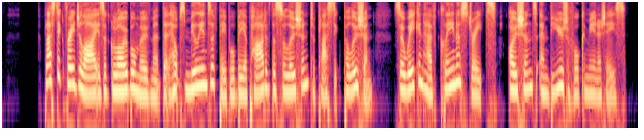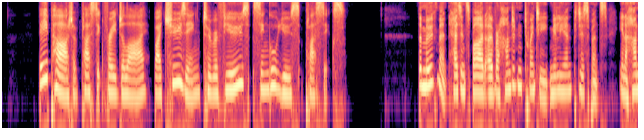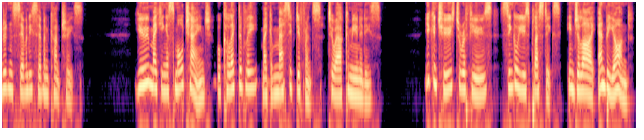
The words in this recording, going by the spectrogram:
Plastic Free July is a global movement that helps millions of people be a part of the solution to plastic pollution so we can have cleaner streets, oceans, and beautiful communities. Be part of Plastic Free July by choosing to refuse single use plastics. The movement has inspired over 120 million participants in 177 countries. You making a small change will collectively make a massive difference to our communities. You can choose to refuse single use plastics in July and beyond.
